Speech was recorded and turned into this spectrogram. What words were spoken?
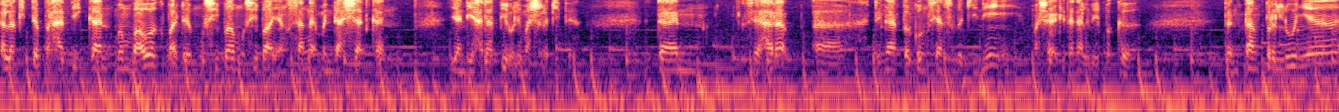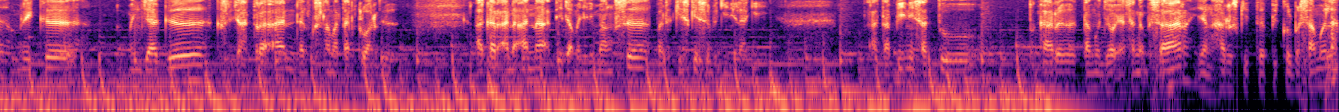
kalau kita perhatikan membawa kepada musibah-musibah yang sangat mendahsyatkan yang dihadapi oleh masyarakat kita dan saya harap uh, dengan perkongsian sebegini masyarakat kita akan lebih peka tentang perlunya mereka menjaga kesejahteraan dan keselamatan keluarga agar anak-anak tidak menjadi mangsa pada kes-kes sebegini lagi. Uh, tapi ini satu perkara tanggungjawab yang sangat besar yang harus kita pikul bersamalah.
